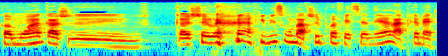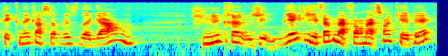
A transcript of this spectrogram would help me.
Comme moi, quand je, quand je suis arrivée sur le marché professionnel, après ma technique en service de garde, je suis venue bien que j'ai fait ma formation à Québec,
